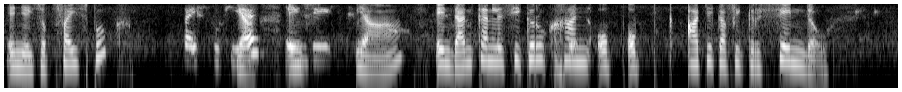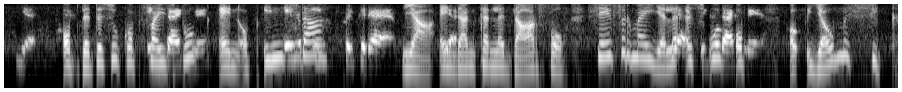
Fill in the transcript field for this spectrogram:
en jy's op Facebook. Facebook ja. En, die, ja. ja. En dan kan hulle seker ook gaan op op Attica Crescendo. Yes op dit is ook op Facebook exactly. en op Insta. En op Instagram. Ja, en yes. dan kan hulle daar volg. Sê vir my, julle yes, is ook exactly. op, op jou musiek.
